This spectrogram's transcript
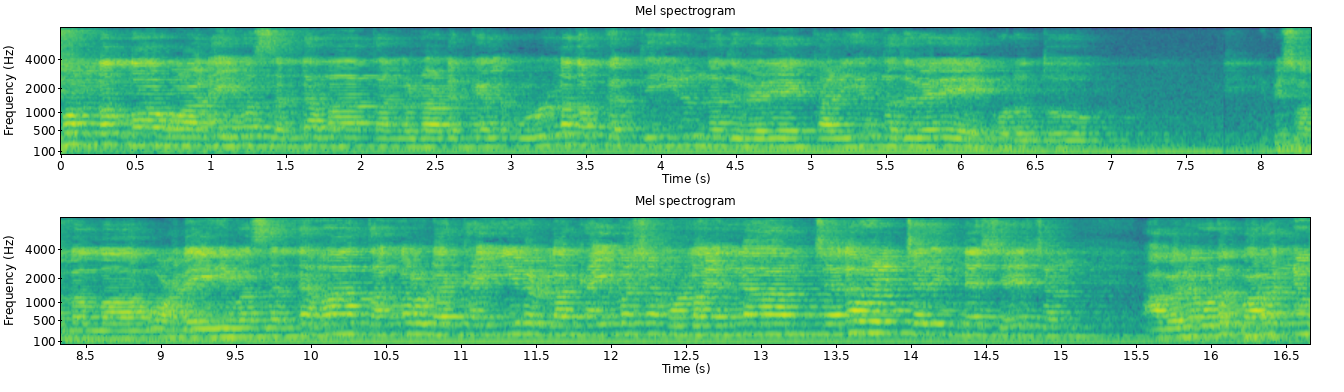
സല്ലല്ലാഹു അലൈഹി വസല്ലമ തങ്ങളുടെ അടുക്കൽ ഉള്ളതൊക്കെ തീരുന്നത് വരെ കഴിയുന്നത് വരെ കൊടുത്തു നബി സല്ലല്ലാഹു അലൈഹി വസല്ലമ തങ്ങളുടെ കയ്യിലുള്ള കൈവശമുള്ള എല്ലാം ചെലവഴിച്ചതിന്റെ ശേഷം അവരോട് പറഞ്ഞു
